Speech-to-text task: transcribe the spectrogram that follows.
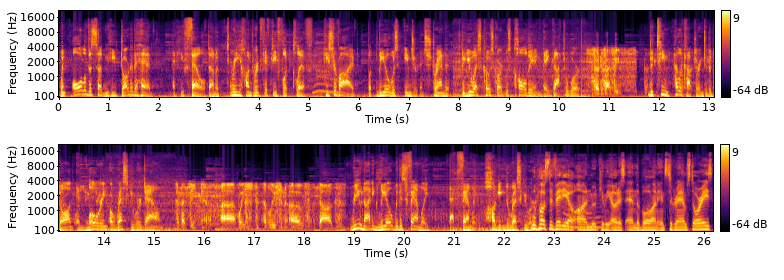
when all of a sudden he darted ahead and he fell down a 350 foot cliff. He survived, but Leo was injured and stranded. The U.S. Coast Guard was called in. They got to work. 75 feet. The team helicoptering to the dog and lowering a rescuer down. Conducting uh, hoist evolution of a dog. Reuniting Leo with his family. That family hugging the rescuer. We'll post a video on Moot Kimmy Otis and the Bull on Instagram stories.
